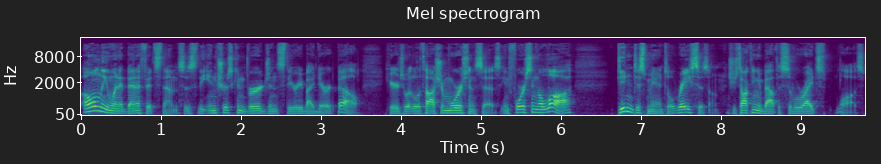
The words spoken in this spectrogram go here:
only when it benefits them. This is the interest convergence theory by Derek Bell. Here's what Latasha Morrison says Enforcing a law didn't dismantle racism. She's talking about the civil rights laws.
